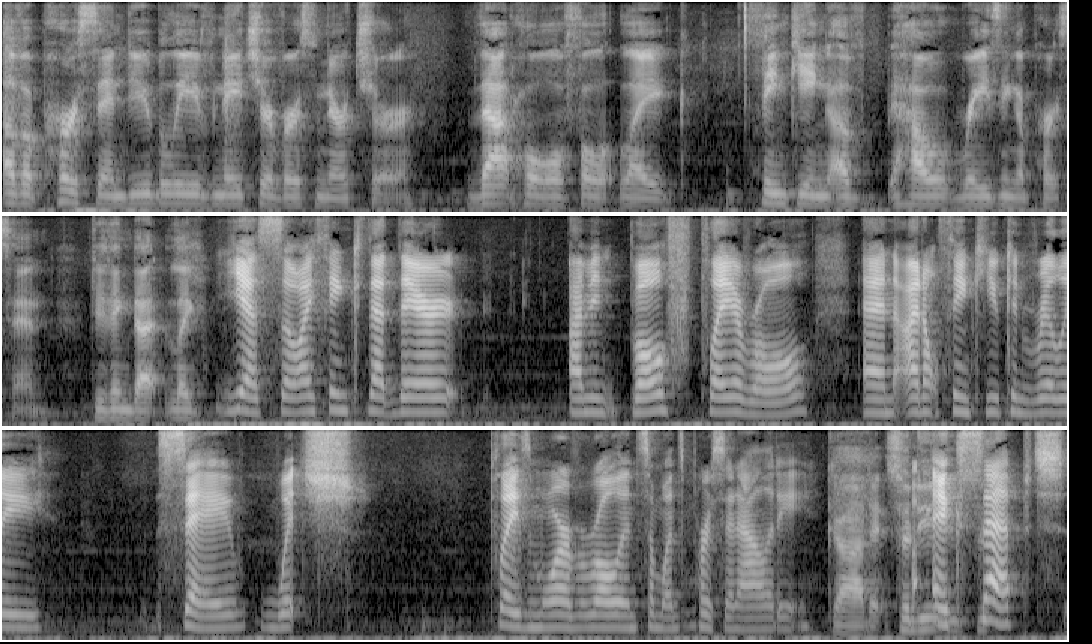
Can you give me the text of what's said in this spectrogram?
of a person, do you believe nature versus nurture? That whole full like thinking of how raising a person. Do you think that like Yes, so I think that they're, I mean, both play a role, and I don't think you can really say which plays more of a role in someone's personality. got it? So do you? Except,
